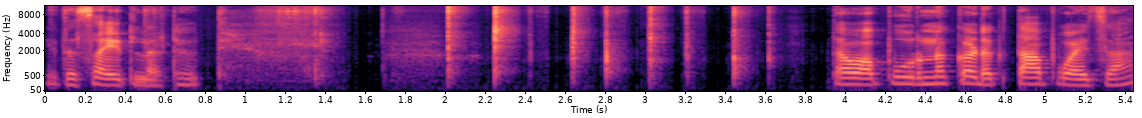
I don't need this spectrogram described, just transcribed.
इथं साईडला ठेवते. तवा पूर्ण कडक तापवायचा.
